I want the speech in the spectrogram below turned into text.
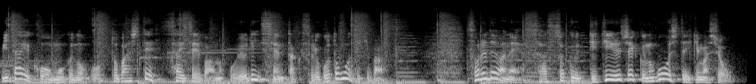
見たい項目の方を飛ばして再生バーの方より選択することもできます。それではね早速ディティールチェックの方をしていきましょう。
